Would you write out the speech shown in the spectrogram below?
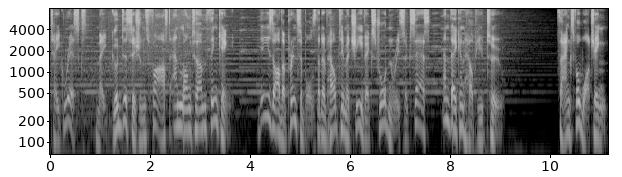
Take risks, make good decisions fast and long-term thinking. These are the principles that have helped him achieve extraordinary success and they can help you too. Thanks for watching.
